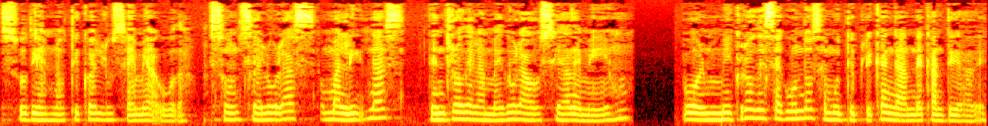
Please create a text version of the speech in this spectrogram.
Su diagnóstico es leucemia aguda. Son células malignas dentro de la médula ósea de mi hijo. Por micro de segundos se multiplica en grandes cantidades,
